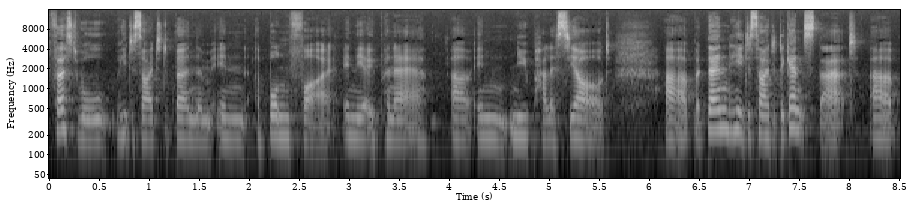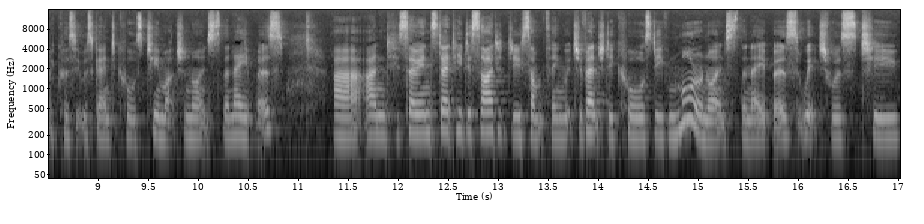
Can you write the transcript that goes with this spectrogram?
first of all, he decided to burn them in a bonfire in the open air uh, in New Palace Yard. Uh, but then he decided against that uh, because it was going to cause too much annoyance to the neighbours. Uh, and so instead, he decided to do something which eventually caused even more annoyance to the neighbours, which was to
